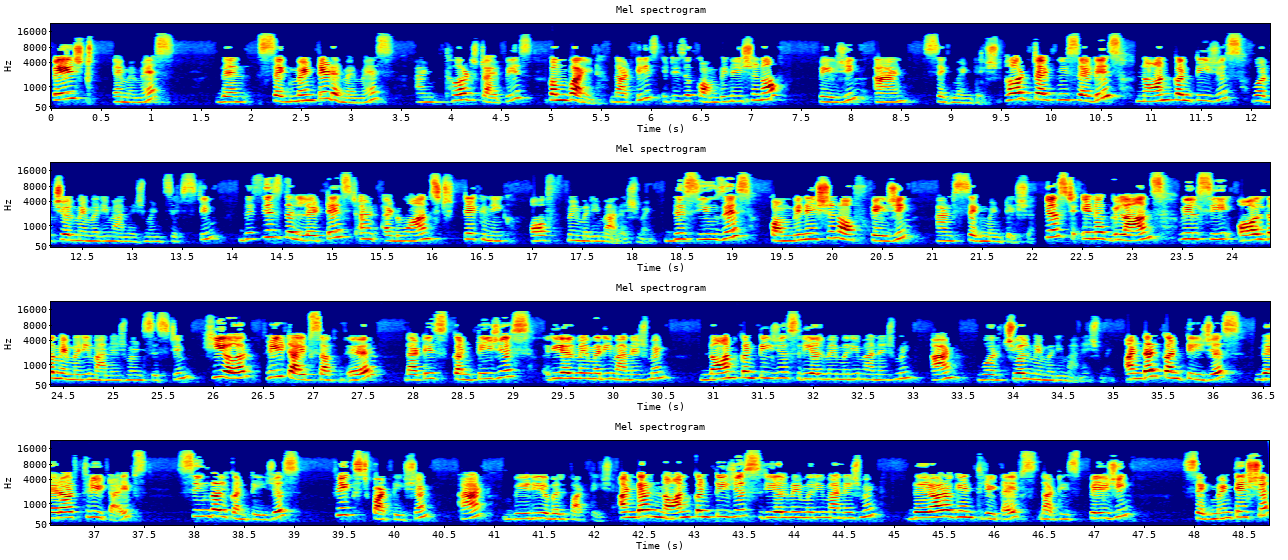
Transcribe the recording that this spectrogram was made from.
paged MMS, then segmented MMS and third type is combined that is it is a combination of paging and segmentation. Third type we said is non-contiguous virtual memory management system. This is the latest and advanced technique of memory management. This uses combination of paging and segmentation. Just in a glance, we'll see all the memory management system. Here, three types are there. That is contiguous real memory management, non-contiguous real memory management and virtual memory management. Under contiguous, there are three types, single contiguous, fixed partition and variable partition. Under non-contiguous real memory management, there are again three types that is paging, segmentation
